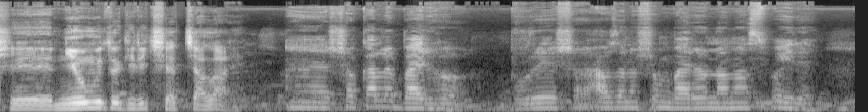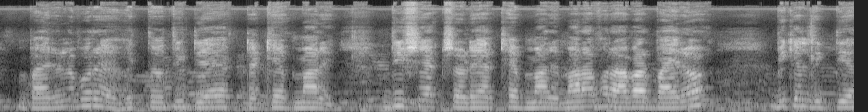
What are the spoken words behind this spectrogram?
সে নিয়মিত কি রিক্সা চালায়? হ্যাঁ, সকালে বাইর হ ভোরে আজানের সময় বাইরে নামাজ পড়ে। বাইরে হলে পরে হয়তো দুইটা একটা খেপ মারে দুইশো একশো টাকার খেপ মারে। মারার পরে আবার বাইরে বিকেল দিক দিয়ে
